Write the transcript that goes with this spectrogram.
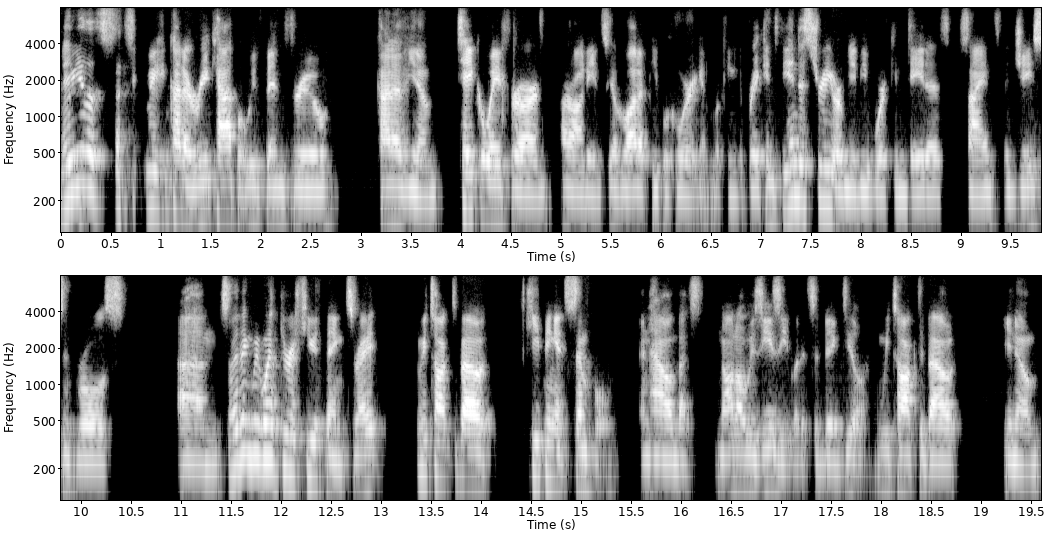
maybe let's see if we can kind of recap what we've been through, kind of, you know, take away for our, our audience. We have a lot of people who are again looking to break into the industry or maybe work in data science adjacent roles. Um, so I think we went through a few things, right? We talked about keeping it simple and how that's not always easy, but it's a big deal. We talked about, you know,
